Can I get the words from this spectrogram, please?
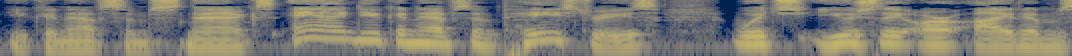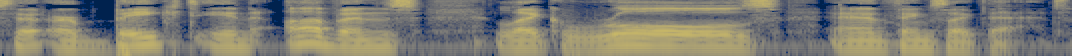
You can have some snacks and you can have some pastries, which usually are items that are baked in ovens like rolls and things like that.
